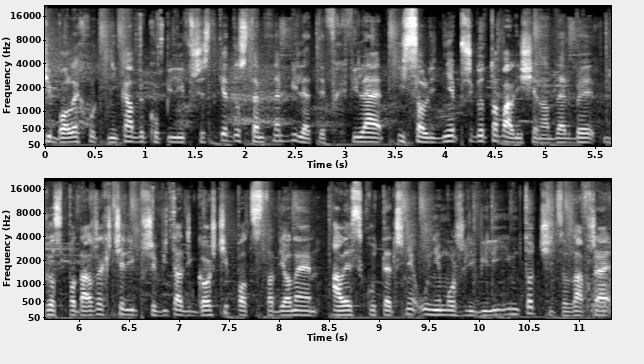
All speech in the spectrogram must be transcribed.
Kibole Hutnika wykupili wszystkie dostępne bilety w chwilę i solidnie przygotowali się na derby. Gospodarze chcieli przywitać gości pod stadionem, ale skutecznie uniemożliwili im to ci co zawsze.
